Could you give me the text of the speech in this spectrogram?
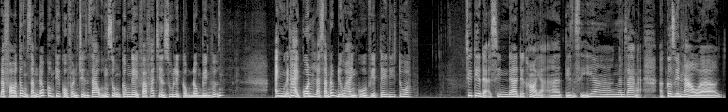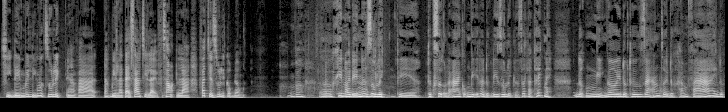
là Phó Tổng Giám đốc Công ty Cổ phần chuyển giao ứng dụng công nghệ và phát triển du lịch cộng đồng bền vững. Anh Nguyễn Hải Quân là Giám đốc điều hành của Việt Đi Tour. Trước tiên đã xin à, được hỏi ạ, à, tiến sĩ à, Ngân Giang ạ, à, cơ duyên nào à, chị đến với lĩnh vực du lịch à, và đặc biệt là tại sao chị lại chọn là phát triển du lịch cộng đồng? Vâng, ờ, khi nói đến du lịch thì thực sự là ai cũng nghĩ là được đi du lịch là rất là thích này, được nghỉ ngơi, được thư giãn rồi được khám phá hay được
